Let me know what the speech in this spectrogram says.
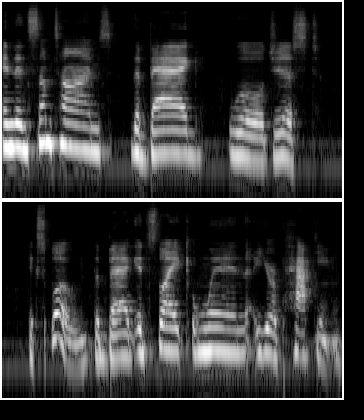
And then sometimes the bag will just explode. The bag it's like when you're packing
